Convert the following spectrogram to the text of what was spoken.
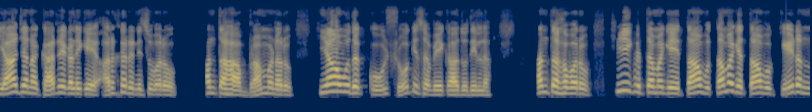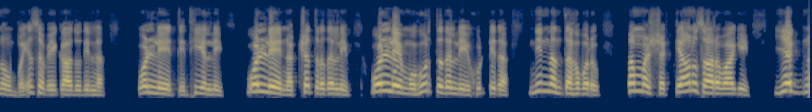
ಯಾಜನ ಕಾರ್ಯಗಳಿಗೆ ಅರ್ಹರೆನಿಸುವರು ಅಂತಹ ಬ್ರಾಹ್ಮಣರು ಯಾವುದಕ್ಕೂ ಶೋಕಿಸಬೇಕಾದುದಿಲ್ಲ. ಅಂತಹವರು ಹೀಗೆ ತಮಗೆ ತಾವು ತಮಗೆ ತಾವು ಕೇಡನ್ನು ಬಯಸಬೇಕಾದುದಿಲ್ಲ. ಒಳ್ಳೆ ತಿಥಿಯಲ್ಲಿ, ಒಳ್ಳೆ ನಕ್ಷತ್ರದಲ್ಲಿ, ಒಳ್ಳೆ ಮುಹೂರ್ತದಲ್ಲಿ ಹುಟ್ಟಿದ ನಿನ್ನಂತಹವರು ತಮ್ಮ ಶಕ್ತ್ಯಾನುಸಾರವಾಗಿ ಯಜ್ಞ,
